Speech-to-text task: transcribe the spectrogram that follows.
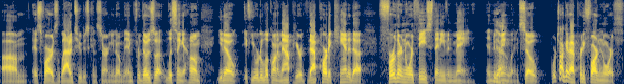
um, as far as latitude is concerned. You know, and for those uh, listening at home, you know, if you were to look on a map here, that part of Canada further northeast than even Maine and New Yeah. England. So we're talking about pretty far north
